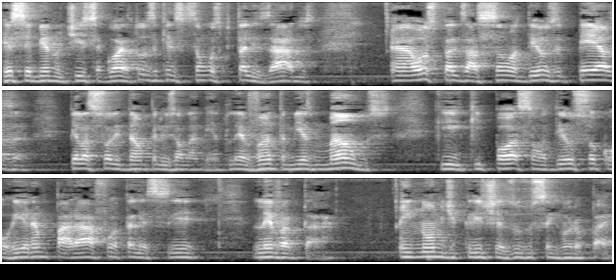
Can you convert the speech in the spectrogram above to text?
receber notícia agora, todos aqueles que são hospitalizados. A hospitalização, ó Deus, pesa pela solidão, pelo isolamento. Levanta mesmo mãos que, que possam, ó Deus, socorrer, amparar, fortalecer, levantar. Em nome de Cristo Jesus, o Senhor, ó Pai.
